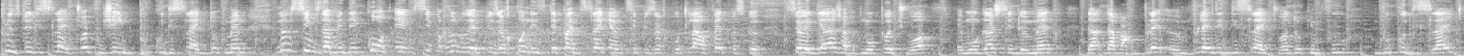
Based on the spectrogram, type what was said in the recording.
plus de dislikes. Tu vois, il faut que j'ai beaucoup de dislikes. Donc, même, même si vous avez des comptes, et si par exemple vous avez plusieurs comptes, n'hésitez pas à dislike avec ces plusieurs comptes-là, en fait, parce que c'est un gage avec mon pote, tu vois. Et mon gage, c'est de mettre, d'avoir plein de dislikes, tu vois. Donc, il me faut beaucoup de dislikes.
